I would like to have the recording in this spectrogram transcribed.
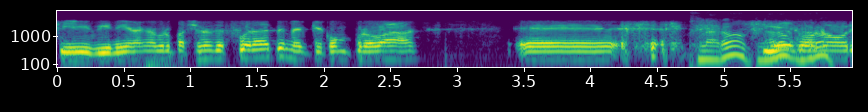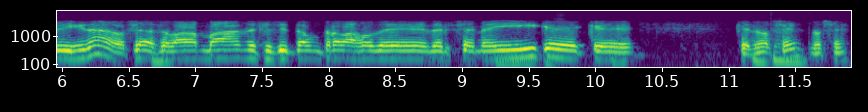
si vinieran agrupaciones de fuera, de tener que comprobar eh, claro, claro, no original. O sea, se va, a necesitar un trabajo de, del CNI que, que, que no sé, no sé.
